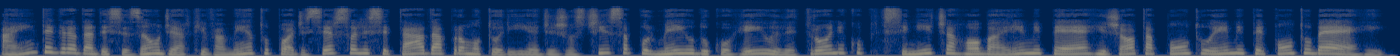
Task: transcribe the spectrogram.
A íntegra da decisão de arquivamento pode ser solicitada à Promotoria de Justiça por meio do correio eletrônico psinit.mprj.mp.br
